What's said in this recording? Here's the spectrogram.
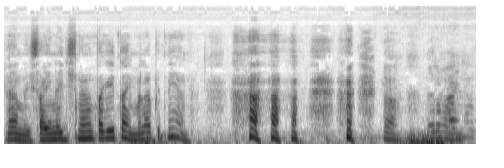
Yan, may signage na ng Tagaytay. Malapit na yan. ah, meron man.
